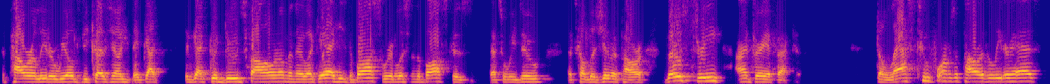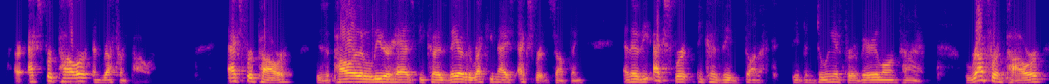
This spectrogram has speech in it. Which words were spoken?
the power a leader wields because you know they've got they've got good dudes following them, and they're like, yeah, he's the boss. We're going to listen to the boss because that's what we do. That's called legitimate power. Those three aren't very effective. The last two forms of power the leader has are expert power and referent power. Expert power is the power that a leader has because they are the recognized expert in something, and they're the expert because they've done it. They've been doing it for a very long time. Referent power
